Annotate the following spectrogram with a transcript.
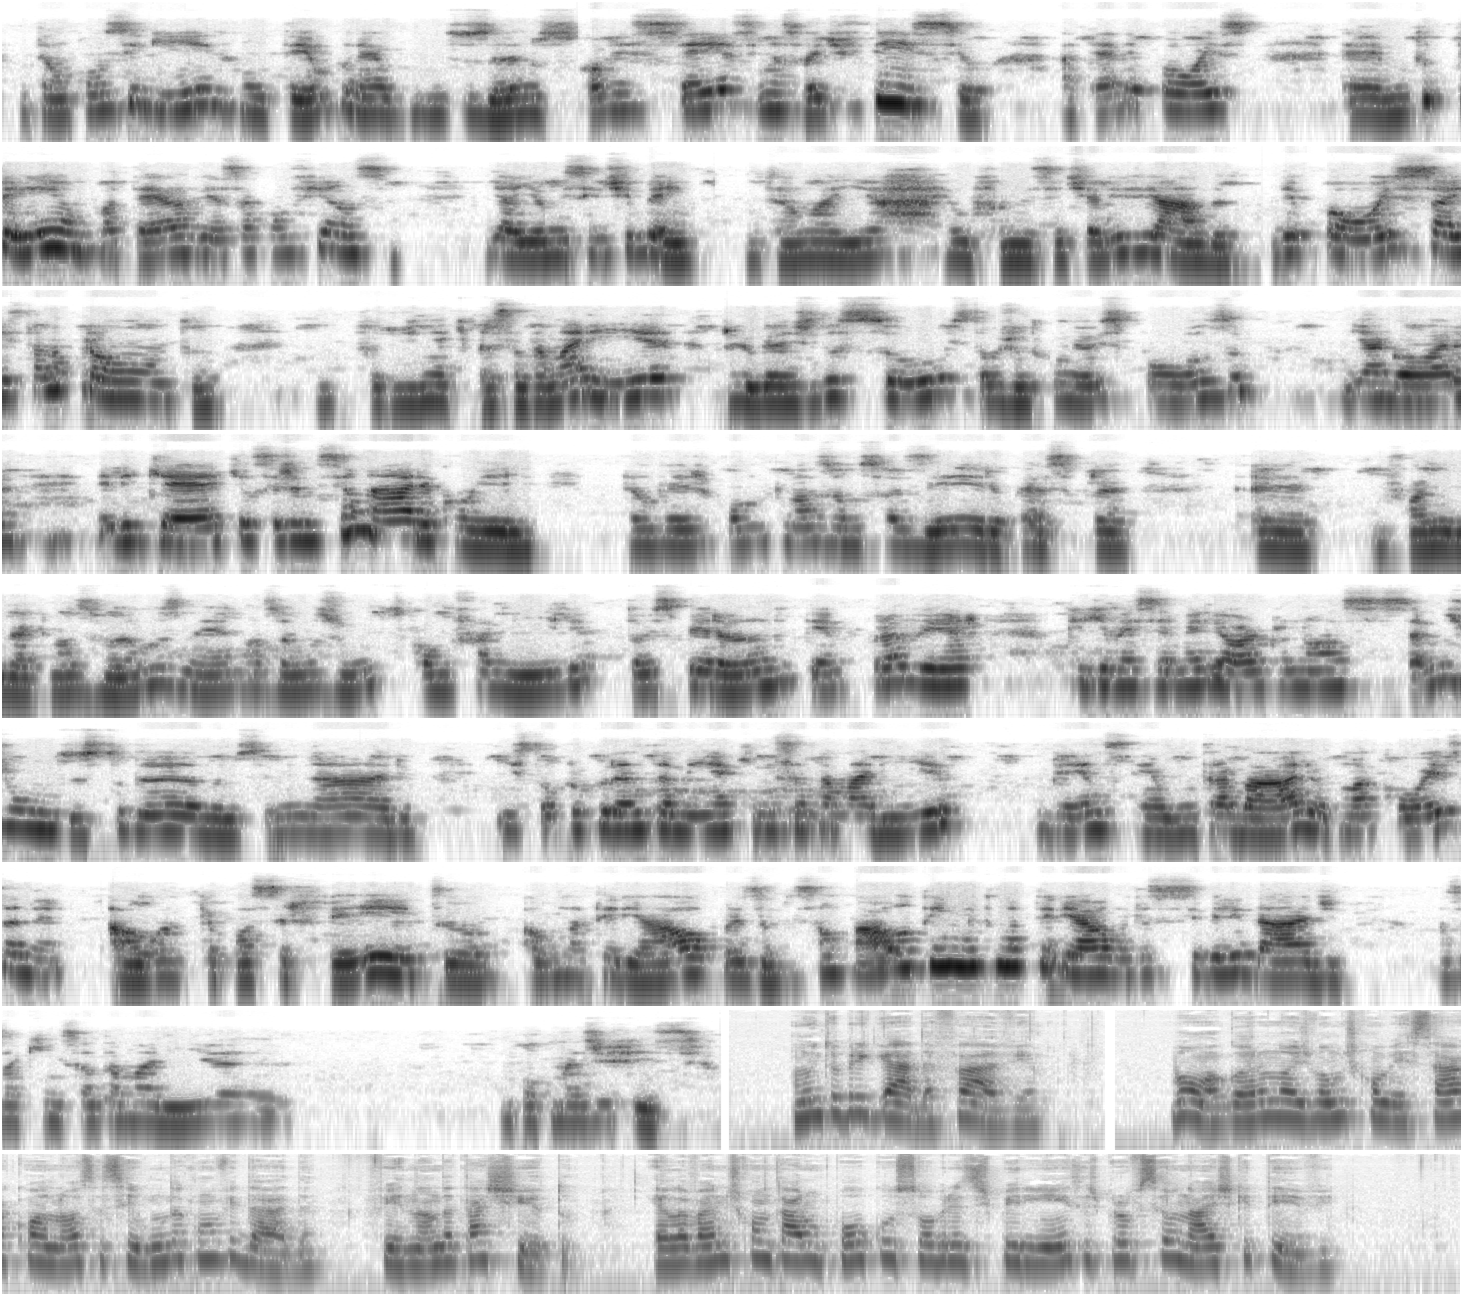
Então consegui com o tempo, né, muitos anos, comecei assim, mas foi difícil, até depois, é, muito tempo, até haver essa confiança. E aí eu me senti bem. Então aí ah, eu me senti aliviada. Depois aí estava pronto. Vim aqui para Santa Maria, para Rio Grande do Sul, estou junto com meu esposo e agora ele quer que eu seja missionária com ele. Então vejo como que nós vamos fazer. Eu peço para é, conforme o lugar que nós vamos, né? Nós vamos juntos como família. Estou esperando o tempo para ver o que, que vai ser melhor para nós estarmos juntos, estudando no seminário. E estou procurando também aqui em Santa Maria, vendo se tem algum trabalho, alguma coisa, né? Algo que eu possa ser feito, algum material, por exemplo, em São Paulo tem muito material, muita acessibilidade, mas aqui em Santa Maria é um pouco mais difícil. Muito obrigada, Flávia. Bom, agora nós vamos conversar com a nossa segunda convidada, Fernanda Tacheto. Ela vai nos contar um pouco sobre as experiências profissionais que teve.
